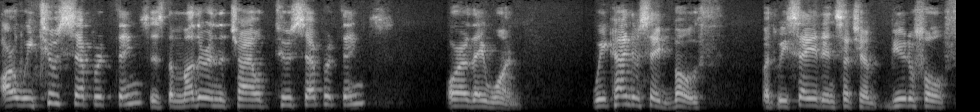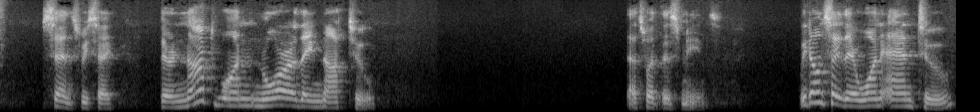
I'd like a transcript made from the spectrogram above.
Are we two separate things? Is the mother and the child two separate things? Or are they one? We kind of say both, but we say it in such a beautiful sense. We say, they're not one, nor are they not two. That's what this means. We don't say they're one and two.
